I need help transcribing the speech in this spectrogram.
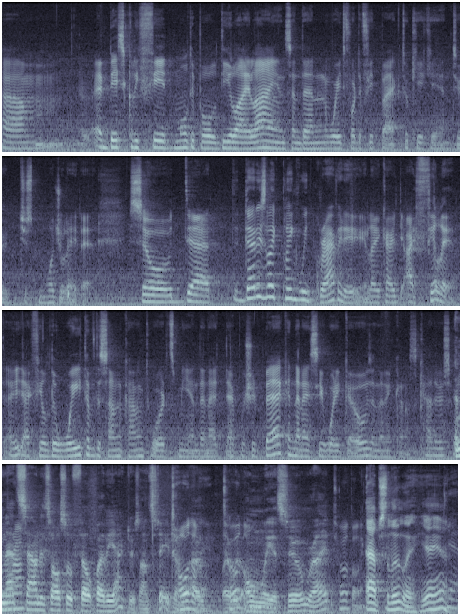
Um, I basically feed multiple delay lines and then wait for the feedback to kick in to just modulate it. So that that is like playing with gravity. Like I, I feel it. I, I feel the weight of the sound coming towards me, and then I, I push it back, and then I see where it goes, and then it kind of scatters. And that around. sound is also felt by the actors on stage. Totally, I, I would only assume, right? totally. Absolutely. Yeah, yeah. Yeah.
